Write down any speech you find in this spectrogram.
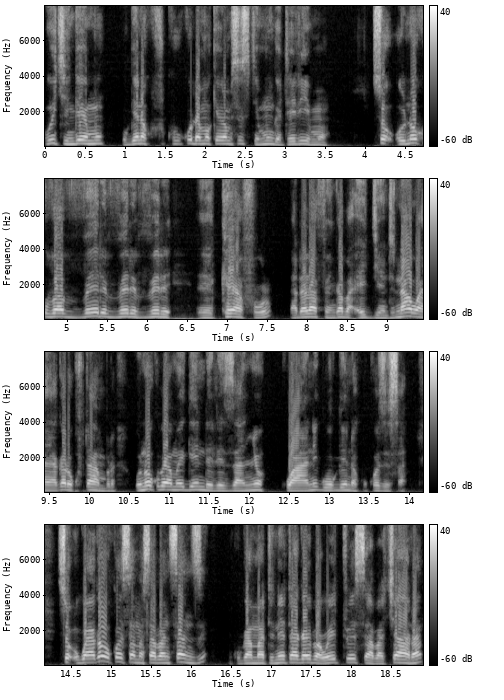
wiiki ngaemu ogenda kuddamu okebera mu systemu nga teriimu. So olina okuba very very very uh, careful naddala ffe nga ba agent naawe ayagala okutambula olina okubeera mwegendereza nnyo kwani gwogenda kukozesa. So gwayagala okukozesa masaba sons kugamba nti neetaagayo ba waitress abakyala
